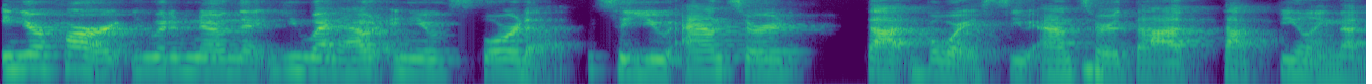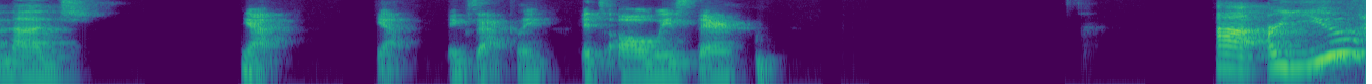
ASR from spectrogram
in your heart, you would have known that you went out and you explored it. So you answered that voice, you answered that that feeling, that nudge. Yeah. Yeah, exactly. It's always there. Uh, are you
